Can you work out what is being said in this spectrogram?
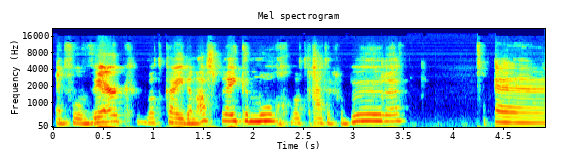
en voor werk? Wat kan je dan afspreken nog? Wat gaat er gebeuren? Uh,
